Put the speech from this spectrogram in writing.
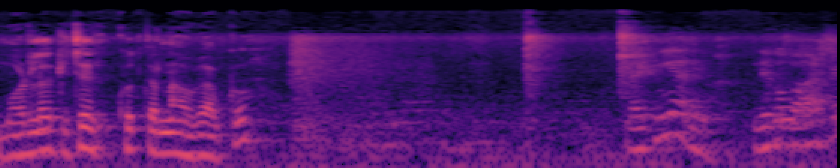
मॉडलर किचन खुद करना होगा आपको। नहीं आ रही? देखो बाहर से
